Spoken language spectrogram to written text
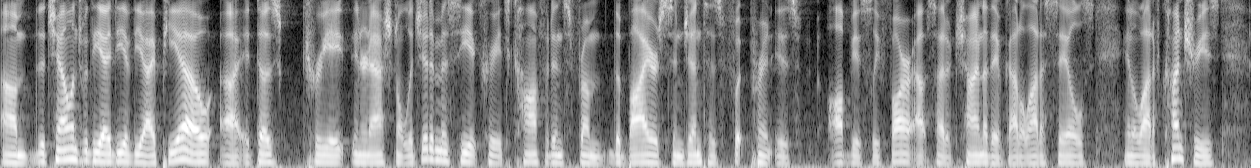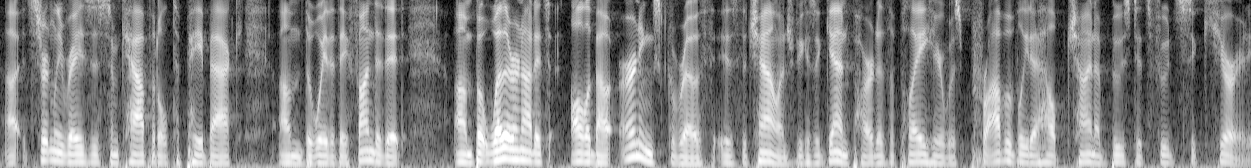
Um, the challenge with the idea of the IPO, uh, it does create international legitimacy. It creates confidence from the buyers. Syngenta's footprint is obviously far outside of China. They've got a lot of sales in a lot of countries. Uh, it certainly raises some capital to pay back um, the way that they funded it. Um, but whether or not it's all about earnings growth is the challenge because, again, part of the play here was probably to help China boost its food security.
